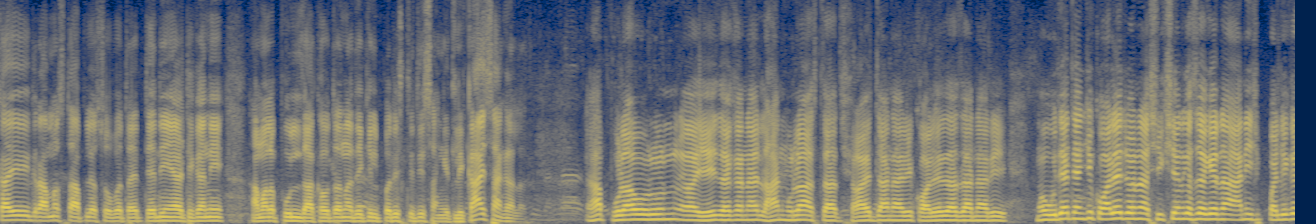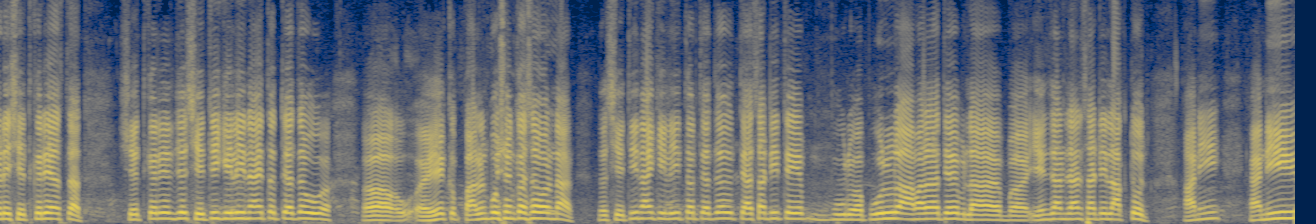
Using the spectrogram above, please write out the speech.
काही ग्रामस्थ आपल्यासोबत आहेत त्यांनी या ठिकाणी आम्हाला पूल दाखवताना देखील परिस्थिती सांगितली. काय सांगाल? हा पुलावरून हे जे नाही लहान मुलं असतात शाळेत जाणारी कॉलेजला जाणारी मग उद्या त्यांची कॉलेज होणार शिक्षण कसं घेणार? आणि पलीकडे शेतकरी असतात. शेतकरी जे शेती केली नाही तर त्याचं हे क- पालनपोषण कसं होणार? जर शेती नाही केली तर त्याचं त्यासाठी ते पूल पूल आम्हाला ते ला ब- जाण्यासाठी लागतोच. आणि आणि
